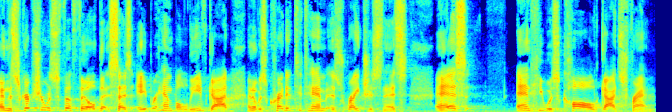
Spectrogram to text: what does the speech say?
And the scripture was fulfilled that says Abraham believed God and it was credited to him as righteousness as and he was called God's friend.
